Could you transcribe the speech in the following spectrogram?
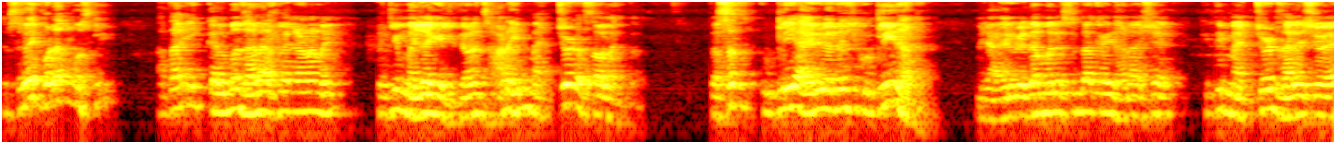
तर सगळे फळं मोस्टली आता एक कलम झाला असल्या कारणाने त्याची मजा गेली. त्यामुळे झाड ही मॅच्युअर्ड असावं लागतं तसंच कुठलीही आयुर्वेदाची कुठलीही झाडं म्हणजे आयुर्वेदामध्ये सुद्धा काही झाडं अशी आहेत की ती मॅच्युअर्ड झाल्याशिवाय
